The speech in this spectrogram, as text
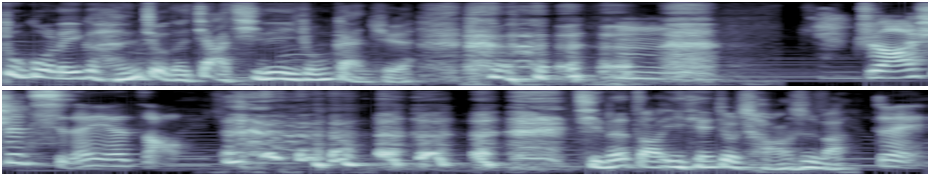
度过了一个很久的假期的一种感觉。嗯，主要是起的也早，起得早一天就长是吧？对，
